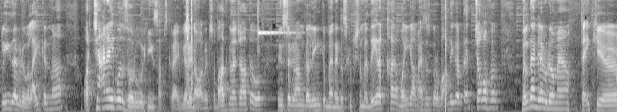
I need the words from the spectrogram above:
प्लीज़ यार वीडियो को लाइक करना। और चैनल को ज़रूर ही सब्सक्राइब कर। लेना और मेरे से बात करना चाहते हो तो इंस्टाग्राम का लिंक मैंने डिस्क्रिप्शन में दे रखा है, वहीं आप मैसेज करो, बात ही करते हैं। चलो फिर, मिलते हैं अगले वीडियो में। टेक केयर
